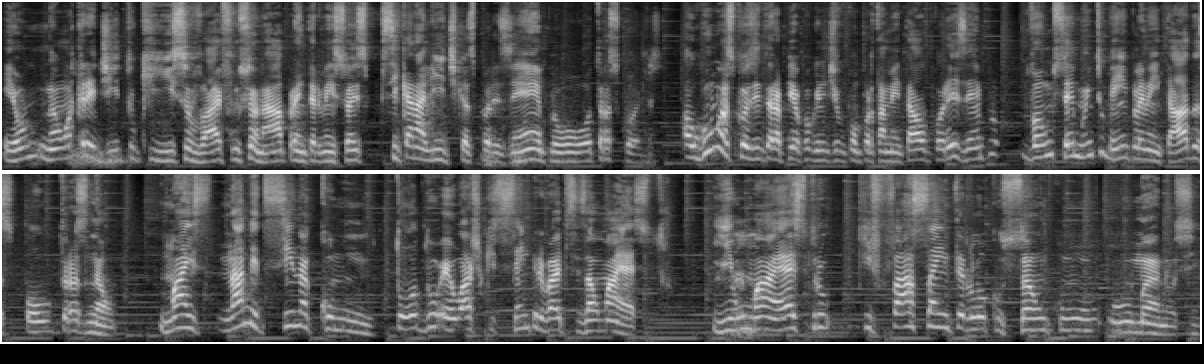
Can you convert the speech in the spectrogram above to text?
Eu não acredito que isso vai funcionar para intervenções psicanalíticas, por exemplo, ou outras coisas. Algumas coisas em terapia cognitivo-comportamental, por exemplo, vão ser muito bem implementadas, outras não. Mas na medicina como um todo, eu acho que sempre vai precisar um maestro. E um maestro que faça a interlocução com o humano, assim.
